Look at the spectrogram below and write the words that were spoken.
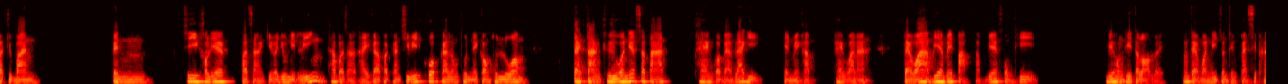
ปัจจุบัน เป็นที่เขาเรียกภาษาอังกฤษว่า unit link ถ้าภาษาไทยก็ประกันชีวิตควบการลงทุนในกองทุนรวม แตกต่างคือวันนี้สตาร์ทแพงกว่าแบบแรกอีก เห็นไหมครับ แพงกว่านะ แต่ว่าเบี้ยไม่ปรับครับ เบี้ยคงที่ เบี้ยคงที่ตลอดเลย ตั้งแต่วันนี้จนถึง85ห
